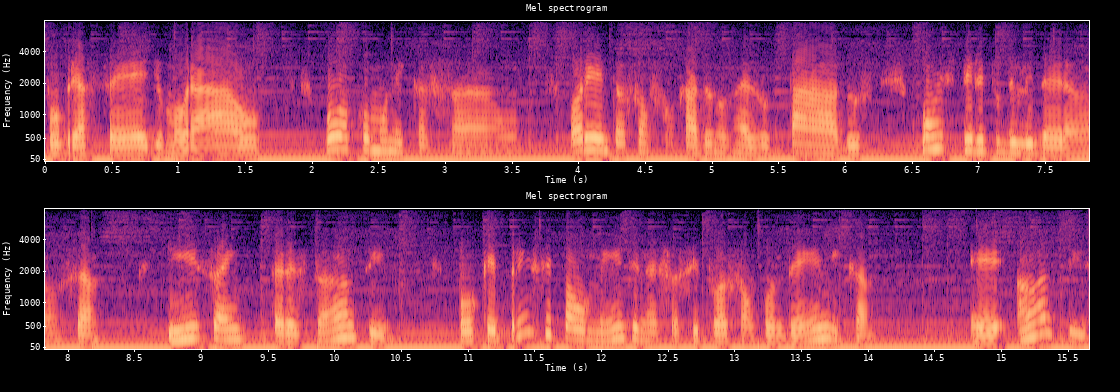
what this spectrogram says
sobre assédio moral, boa comunicação, orientação focada nos resultados, bom espírito de liderança. E isso é interessante porque principalmente nessa situação pandêmica, é, antes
